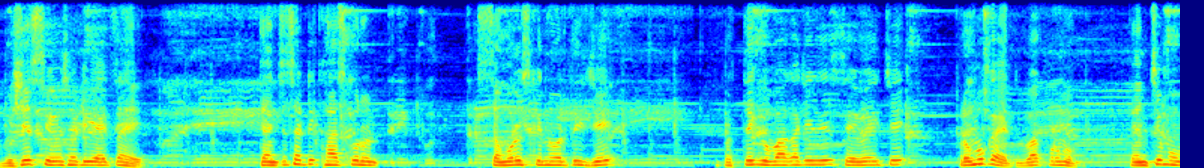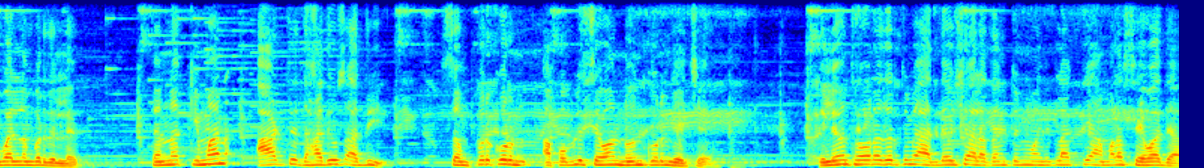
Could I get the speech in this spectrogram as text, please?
विशेष सेवेसाठी यायचं आहे त्यांच्यासाठी खास करून समोर स्क्रीनवरती जे प्रत्येक विभागाचे जे सेवेचे प्रमुख आहेत विभाग प्रमुख त्यांचे मोबाईल नंबर दिले आहेत. त्यांना किमान आठ ते दहा दिवस आधी संपर्क करून आपापली सेवा नोंद करून घ्यायची आहे. इलेव्हन्थ आवरला जर तुम्ही आदल्या दिवशी आलात आणि तुम्ही मागितला की आम्हाला सेवा द्या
